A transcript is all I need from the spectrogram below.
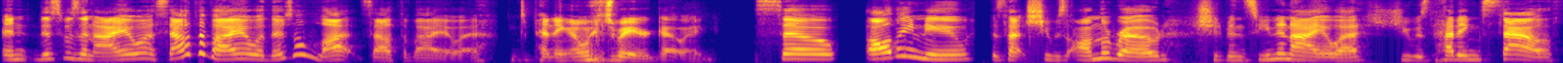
and this was in Iowa, south of Iowa, there's a lot south of Iowa, depending on which way you're going. So all they knew is that she was on the road. She'd been seen in Iowa. She was heading south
